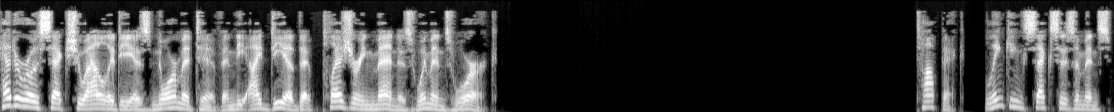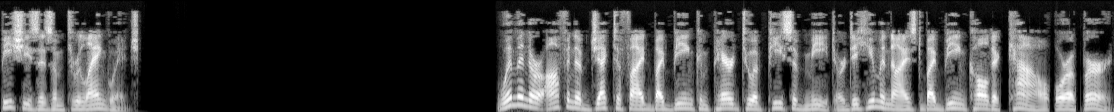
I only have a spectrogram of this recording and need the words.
heterosexuality as normative and the idea that pleasuring men is women's work. Linking sexism and speciesism through language Women are often objectified by being compared to a piece of meat or dehumanized by being called a cow or a bird.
